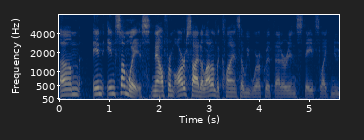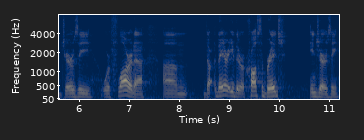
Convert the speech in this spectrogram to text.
Um, in in some ways. Now, from our side, a lot of the clients that we work with that are in states like New Jersey or Florida, um, they are either across the bridge in Jersey,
